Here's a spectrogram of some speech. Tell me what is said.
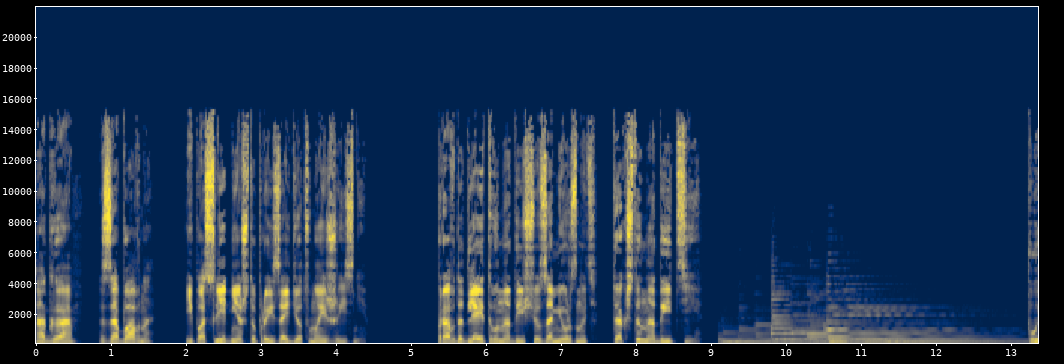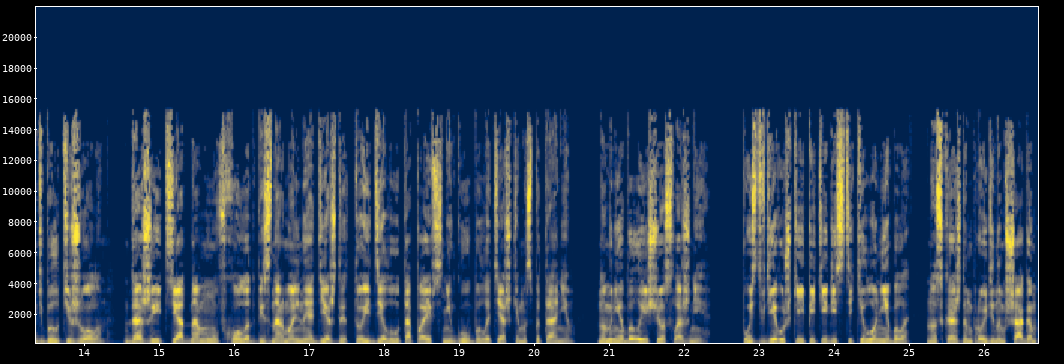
Ага, забавно. И последнее, что произойдет в моей жизни. Правда, для этого надо еще замерзнуть, так что надо идти. Путь был тяжелым. Даже идти одному в холод без нормальной одежды, то и дело утопая в снегу, было тяжким испытанием. Но мне было еще сложнее. Пусть в девушке и 50 кило не было, но с каждым пройденным шагом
